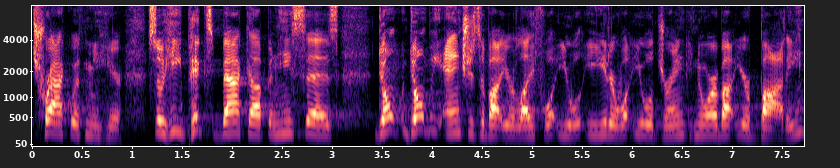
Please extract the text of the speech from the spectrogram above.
track with me here. So he picks back up and he says, don't, don't be anxious about your life, what you will eat or what you will drink, nor about your body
